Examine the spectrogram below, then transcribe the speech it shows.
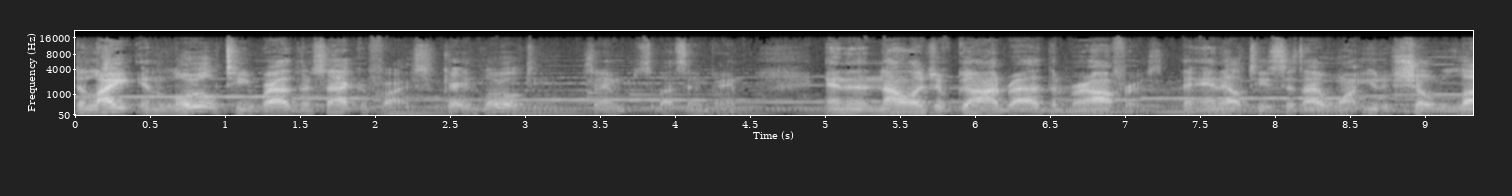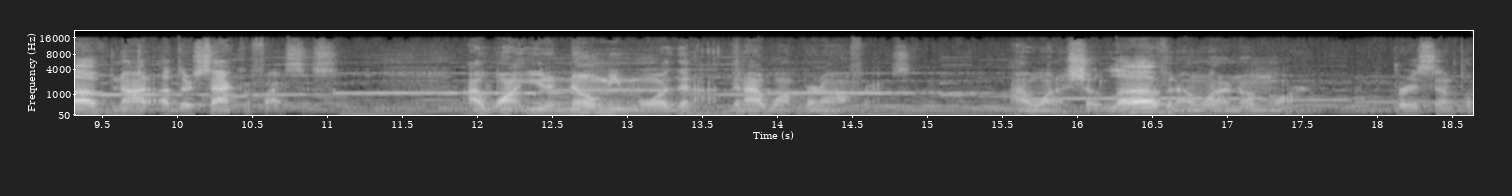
delight in loyalty rather than sacrifice. Okay, loyalty, same, it's about same vein. And in the knowledge of God rather than burnt offerings. The NLT says, I want you to show love, not other sacrifices. I want you to know me more than, than I want burnt offerings. I want to show love and I want to know more. Pretty simple.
